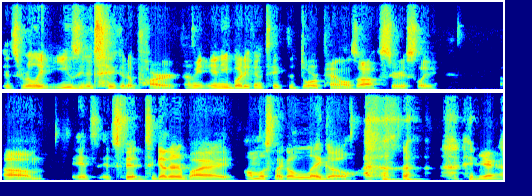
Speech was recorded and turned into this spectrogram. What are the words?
it's really easy to take it apart. I mean, anybody can take the door panels off, seriously. Um, it's it's fit together by almost like a Lego. yeah.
